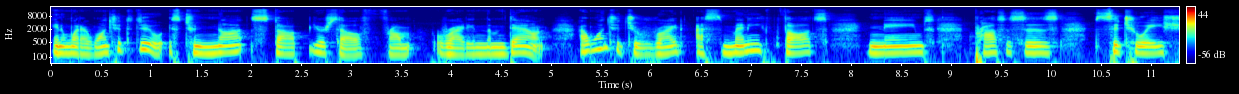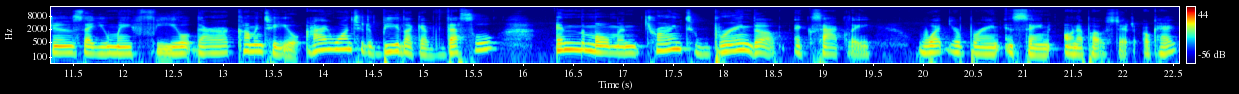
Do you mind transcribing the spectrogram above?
And what I want you to do is to not stop yourself from writing them down. I want you to write as many thoughts, names, processes, situations that you may feel that are coming to you. I want you to be like a vessel in the moment, trying to bring up exactly what your brain is saying on a post it, okay?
